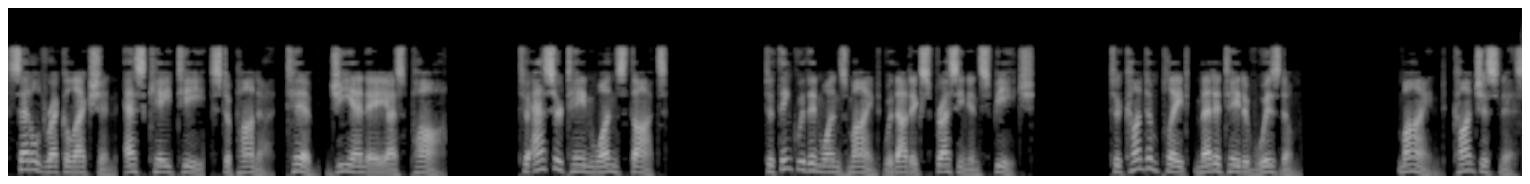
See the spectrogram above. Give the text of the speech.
Settled recollection, SKT, Sthapana, Tib, Gnas Pa. To ascertain one's thoughts. To think within one's mind without expressing in speech. To contemplate, meditative wisdom. Mind, consciousness.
